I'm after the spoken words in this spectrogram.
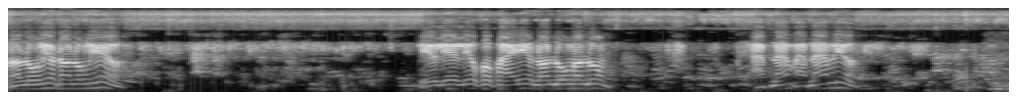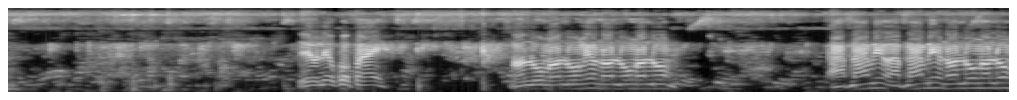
นอนลงเร็วนอนลงเร็วเร็วเร็วเร็วพ่อพายเร็วนอนลงนอนลงอาบน้ำอาบน้ำเร็วเร็วเร็วพ่อพายนอนลงนอนลงเร็วนอนลงนอนลง อาบน้ำเร็วอาบน้ำเร็วนอนลงนอนลง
